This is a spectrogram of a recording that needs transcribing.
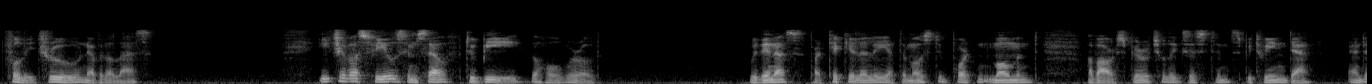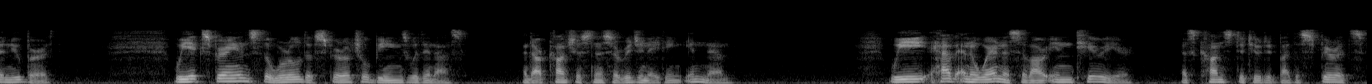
fully true, nevertheless. Each of us feels himself to be the whole world. Within us, particularly at the most important moment of our spiritual existence between death and a new birth, we experience the world of spiritual beings within us and our consciousness originating in them. We have an awareness of our interior as constituted by the spirits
